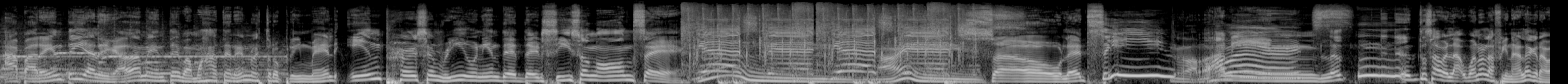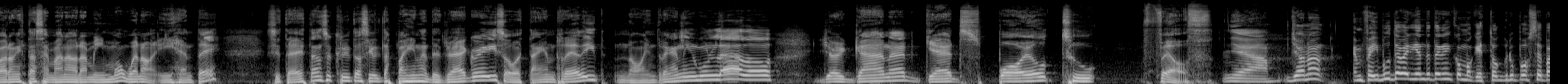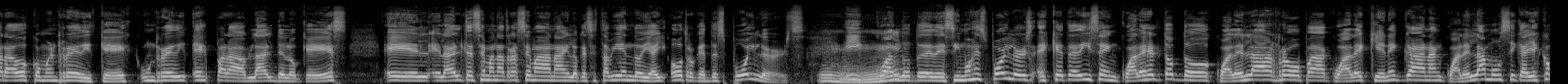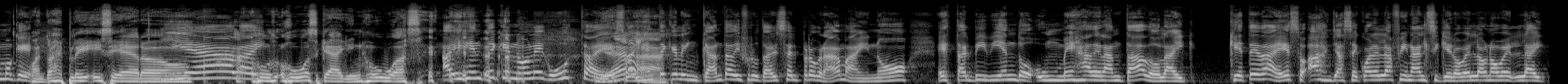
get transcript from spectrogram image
Aparente y alegadamente vamos a tener nuestro primer in-person reunion desde el season 11. Yes, bitch. Yes, Nice. So, let's see. Vamos I a ver. mean, let's- tú sabes, la, bueno, la final la grabaron esta semana ahora mismo. Bueno, y gente, si ustedes están suscritos a ciertas páginas de Drag Race o están en Reddit, no entren a ningún lado. You're gonna get spoiled to filth. Yeah. Yo no. En Facebook deberían de tener como que estos grupos separados como en Reddit, que es un Reddit es para hablar de lo que es el, el arte semana tras semana y lo que se está viendo, y hay otro que es de spoilers. Y cuando te decimos spoilers, es que te dicen cuál es el top 2, cuál es la ropa, cuál es quiénes ganan, cuál es la música, y es como que ¿Cuántos splits hicieron? Yeah, like- who, who was gagging? Who was? hay gente que no le gusta eso. Yeah. Hay gente que le encanta disfrutarse el programa y no estar viviendo un mes adelantado. Like, ¿qué te da eso? Ah, ya sé cuál es la final, si quiero verla o no ver. Like,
